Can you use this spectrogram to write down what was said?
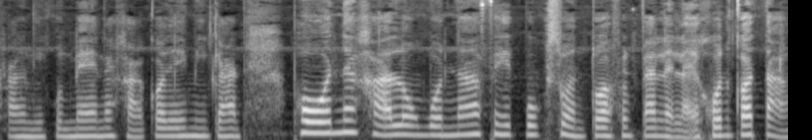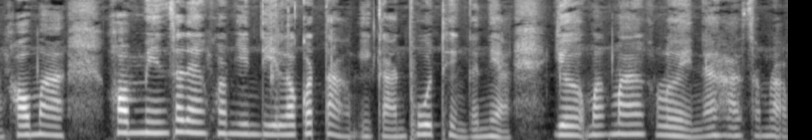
ครั้งนี้คุณแม่นะคะ ก็ได้มีการโพสต์นะคะ ลงบนหน้า Facebook ส่วนตัวแฟนๆหลาย ๆ คนก็ต่างเข้ามาคอมเมนต์แสดงความยินดี แล้วก็ต่างมีการพูดถึงกันเนี่ย เยอะมากๆเลยนะคะสำหรับ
